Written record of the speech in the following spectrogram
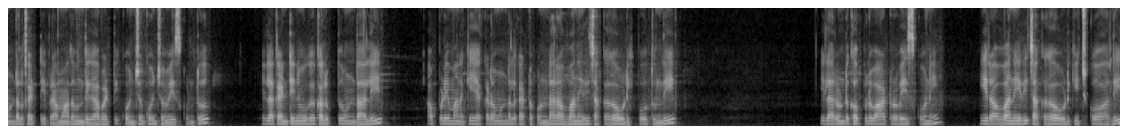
ఉండలు కట్టే ప్రమాదం ఉంది కాబట్టి కొంచెం కొంచెం వేసుకుంటూ ఇలా కంటిన్యూగా కలుపుతూ ఉండాలి. అప్పుడే మనకి ఎక్కడ ఉండలు కట్టకుండా రవ్వ అనేది చక్కగా ఉడికిపోతుంది. ఇలా రెండు కప్పులు వాటర్ వేసుకొని ఈ రవ్వ అనేది చక్కగా ఉడికించుకోవాలి.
